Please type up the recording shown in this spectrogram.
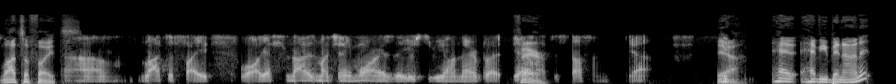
Lots of fights. Um, lots of fights. Well, I guess not as much anymore as they used to be on there, but yeah, Fair. lots of stuff. And yeah, yeah. Have Have you been on it?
